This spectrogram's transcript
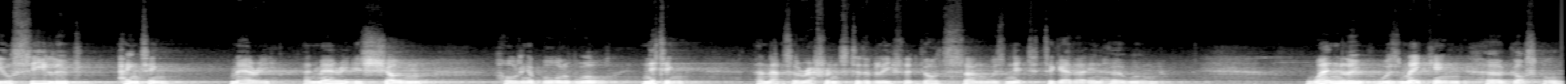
you'll see Luke painting Mary. And Mary is shown holding a ball of wool, knitting. And that's a reference to the belief that God's Son was knit together in her womb. When Luke was making her gospel,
